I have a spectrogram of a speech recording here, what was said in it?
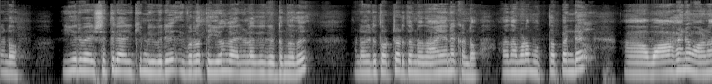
കണ്ടോ? ഈ ഒരു വേഷത്തിലായിരിക്കും ഇവർ ഇവരുടെ തെയ്യവും കാര്യങ്ങളൊക്കെ കിട്ടുന്നത്. കണ്ടോ അതിന്റെ തൊട്ടടുത്തുണ്ട് നായനെ കണ്ടോ? അത് നമ്മുടെ മുത്തപ്പന്റെ വാഹനമാണ്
